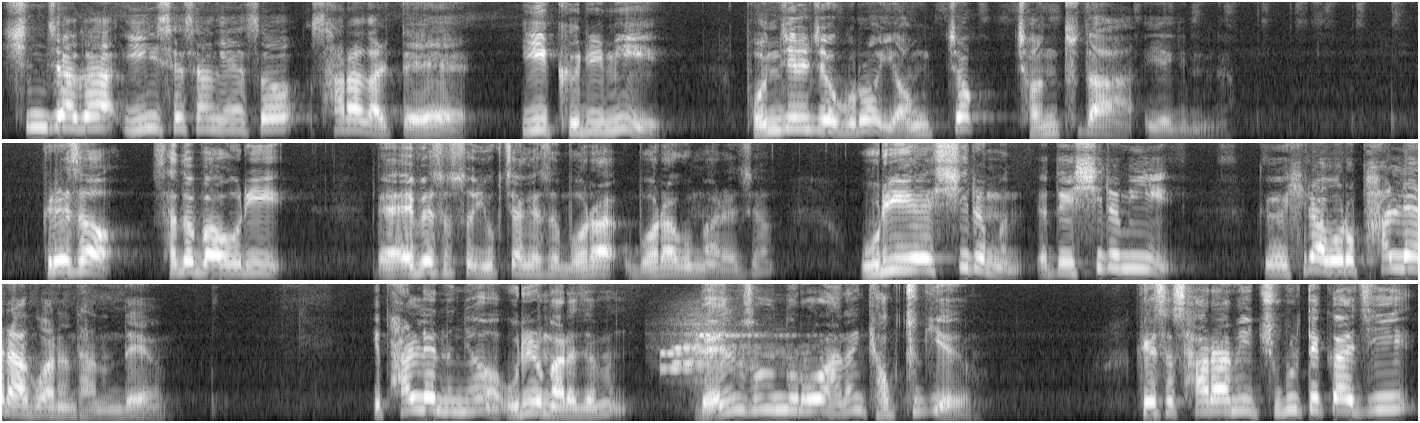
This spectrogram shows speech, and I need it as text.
신자가 이 세상에서 살아갈 때이 그림이 본질적으로 영적 전투다 이 얘기입니다. 그래서 사도 바울이 에베소서 6장에서 뭐라, 뭐라고 말하죠? 우리의 씨름은, 여기 씨름이 그 히라보로 팔레라고 하는 단어인데요. 이 팔레는요, 우리로 말하자면 맨손으로 하는 격투기예요. 그래서 사람이 죽을 때까지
